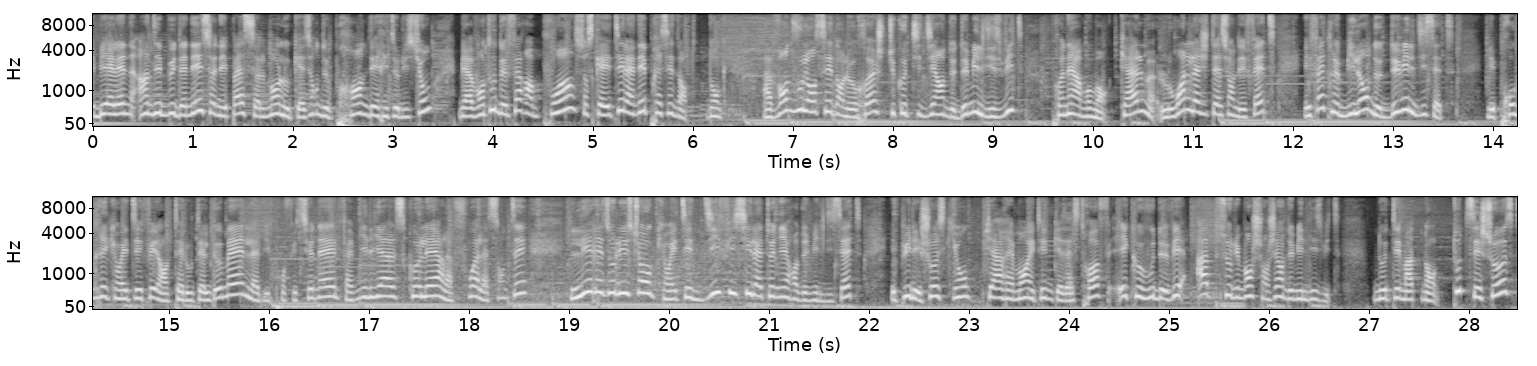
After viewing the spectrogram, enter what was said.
Eh bien Hélène, un début d'année, ce n'est pas seulement l'occasion de prendre des résolutions, mais avant tout de faire un point sur ce qu'a été l'année précédente. Donc, avant de vous lancer dans le rush du quotidien de 2018, prenez un moment calme, loin de l'agitation des fêtes, et faites le bilan de 2017. Les progrès qui ont été faits dans tel ou tel domaine, la vie professionnelle, familiale, scolaire, la foi, la santé, les résolutions qui ont été difficiles à tenir en 2017, et puis les choses qui ont carrément été une catastrophe et que vous devez absolument changer en 2018. Notez maintenant toutes ces choses,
